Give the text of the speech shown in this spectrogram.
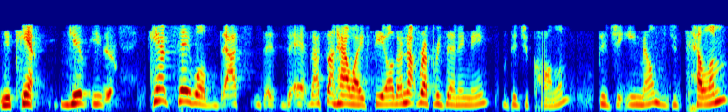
You can't give you yeah. Can't say, well, that's that's not how I feel. They're not representing me. Well, did you call them? Did you email? Them? Did you tell them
